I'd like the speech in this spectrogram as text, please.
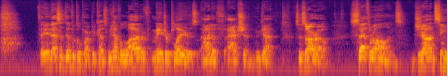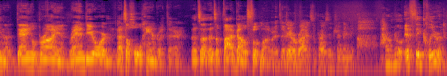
And that's the difficult part because we have a lot of major players out of action. We got Cesaro, Seth Rollins, John Cena, Daniel Bryan, Randy Orton. That's a whole hand right there. That's a that's a five dollar foot long right there. Daniel Bryan surprise entrant maybe. I don't know if they clear him.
